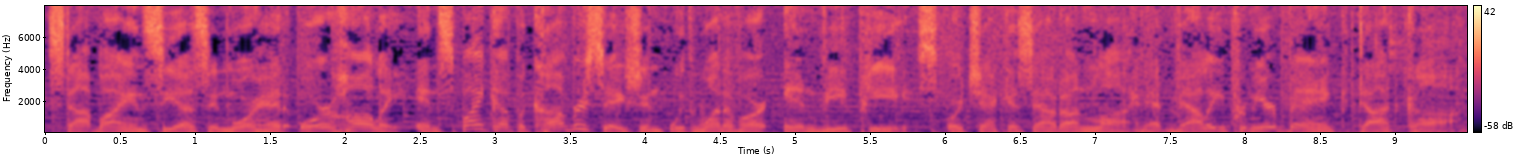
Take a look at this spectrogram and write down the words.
Stop by and see us in Moorhead or Hawley and spike up a conversation with one of our MVPs or check us out online at valleypremierbank.com.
